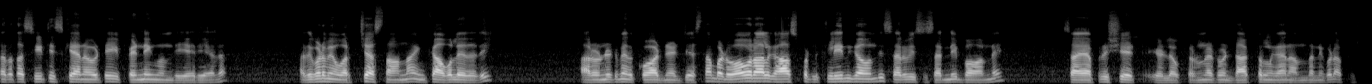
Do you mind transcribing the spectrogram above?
తర్వాత సిటీ స్కాన్ ఒకటి పెండింగ్ ఉంది ఏరియాలో. అది కూడా మేము వర్క్ చేస్తా ఉన్నాం ఇంకా అవ్వలేదు అది. ఆ రెండింటి మీద కోఆర్డినేట్ చేస్తాం. బట్ ఓవరాల్గా హాస్పిటల్ క్లీన్గా ఉంది సర్వీసెస్ అన్నీ బాగున్నాయి. సో ఐ అప్రిషియేట్ వీళ్ళు ఉన్నటువంటి డాక్టర్లు కానీ అందరినీ కూడా అప్రిషియేట్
